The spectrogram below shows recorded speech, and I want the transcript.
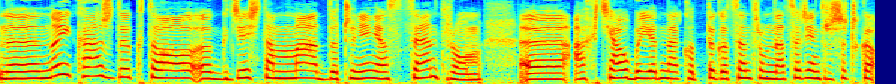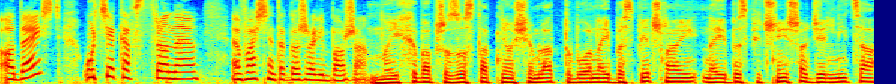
E, No i każdy, kto e, gdzieś tam ma do czynienia z centrum, a chciałby jednak od tego centrum na co dzień troszeczkę odejść, ucieka w stronę właśnie tego Żoliborza. No i chyba przez ostatnie 8 lat to była najbezpieczna, najbezpieczniejsza dzielnica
